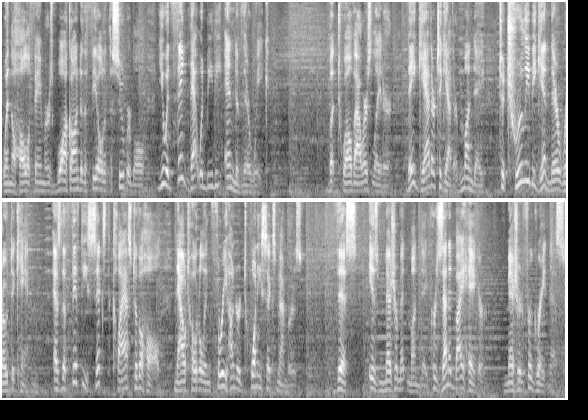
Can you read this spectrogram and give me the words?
When the Hall of Famers walk onto the field at the Super Bowl, you would think that would be the end of their week. But 12 hours later, they gather together Monday to truly begin their road to Canton as the 56th class to the Hall, now totaling 326 members. This is Measurement Monday, presented by Haggar, measured for greatness.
